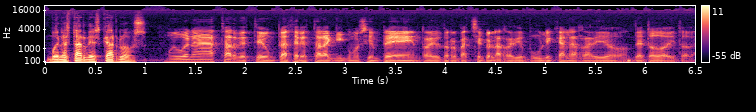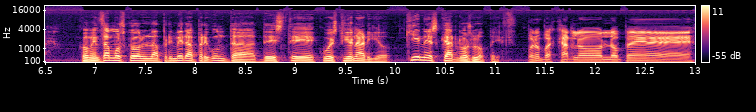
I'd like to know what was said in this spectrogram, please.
Buenas tardes, Carlos. Muy buenas tardes, Teo. Un placer estar aquí, como siempre, en Radio Torre Pacheco, la radio pública, la radio de todo y todas. Comenzamos con la primera pregunta de este cuestionario. ¿Quién es Carlos López? Bueno, pues Carlos López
